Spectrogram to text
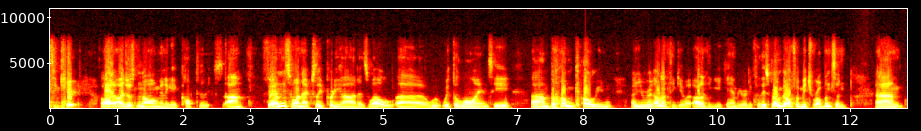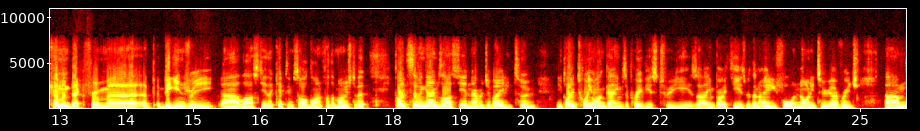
to get, I, I just know I'm going to get copped to this. Um, found this one actually pretty hard as well uh, w- with the Lions here. Um, but I'm going. Are you? Re- I don't think you. I don't think you can be ready for this. But I'm going for Mitch Robinson. Um, coming back from uh, a, a big injury uh, last year that kept him sidelined for the most of it. Played seven games last year, an average of 82. He played 21 games the previous two years, uh, in both years, with an 84 and 92 average. Um,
